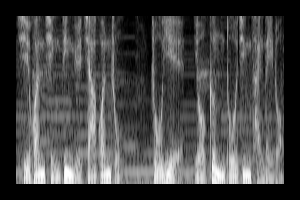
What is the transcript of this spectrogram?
喜欢请订阅加关注，主页有更多精彩内容。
